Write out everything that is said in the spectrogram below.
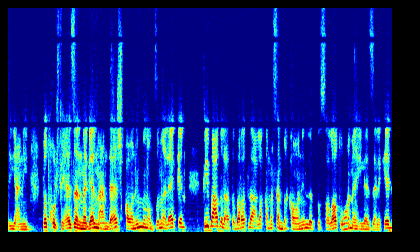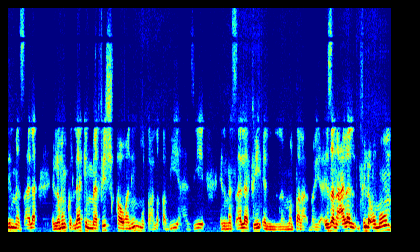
يعني تدخل في هذا المجال ما عندهاش قوانين منظمة لكن في بعض الاعتبارات لها علاقة مثلا بقوانين الاتصالات وما إلى ذلك. هي دي المسألة اللي ممكن لكن ما فيش قوانين متعلقة بهذه المسألة في المنطقة العربية. اذا على في العموم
